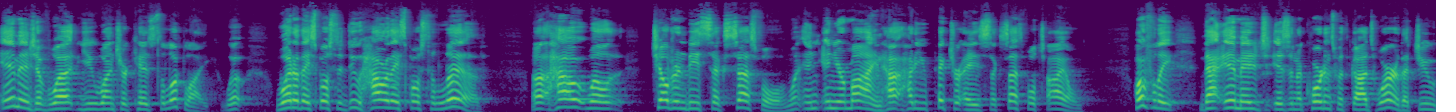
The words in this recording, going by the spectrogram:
image of what you want your kids to look like. What, what are they supposed to do? How are they supposed to live? Uh, how will children be successful? In, in your mind, how, how do you picture a successful child? Hopefully, that image is in accordance with God's word, that you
